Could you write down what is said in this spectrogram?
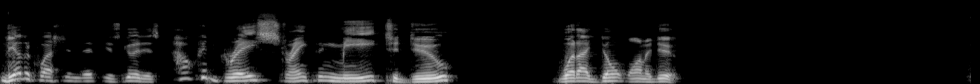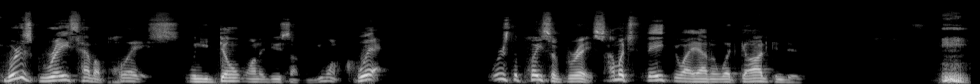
The other question that is good is, how could grace strengthen me to do what I don't want to do? Where does grace have a place when you don't want to do something? You want to quit. Where's the place of grace? How much faith do I have in what God can do?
